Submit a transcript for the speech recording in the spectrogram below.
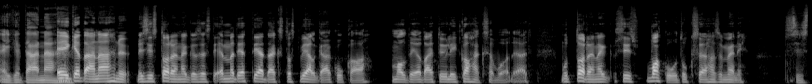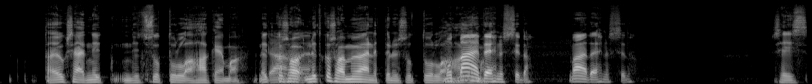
Ei ketään nähnyt. Ei ketään nähnyt, niin siis todennäköisesti, en mä tiedä tietääkö tosta vieläkään kukaan. Me oltiin jotain yli kahdeksanvuotiaita. Mutta todennäköisesti, siis vakuutukseenhan se meni. Siis, tai yksi että nyt, nyt sut tullaan hakemaan. Nyt Jaa, kun, se on, nyt kun se on myönnetty, niin sut tullaan Mutta hakemaan. mä en tehnyt sitä. Mä en tehnyt sitä. Siis,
